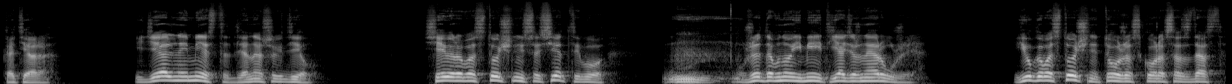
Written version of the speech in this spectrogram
котяра, идеальное место для наших дел. Северо-восточный сосед его уже давно имеет ядерное оружие. Юго-восточный тоже скоро создаст.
